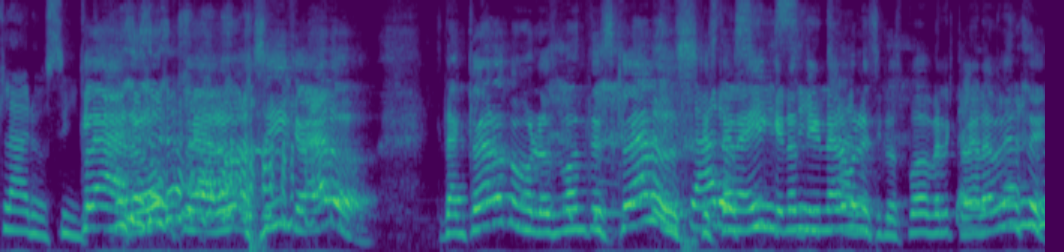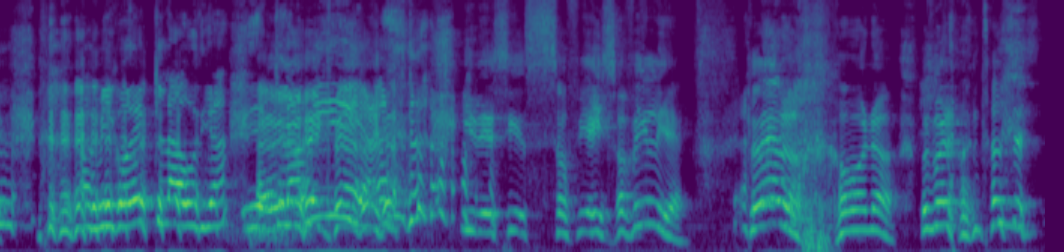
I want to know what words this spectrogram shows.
claro, sí. Claro, claro, sí, claro. Tan claro como los montes claros Claro, que están ahí, sí, que no sí, tienen claro. árboles y los puedo ver Claro, claramente. Amigo de Claudia y de A ver, Clavidia. claro. Y decir Sofía y Sofilia. Claro, cómo no. Pues bueno, entonces,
